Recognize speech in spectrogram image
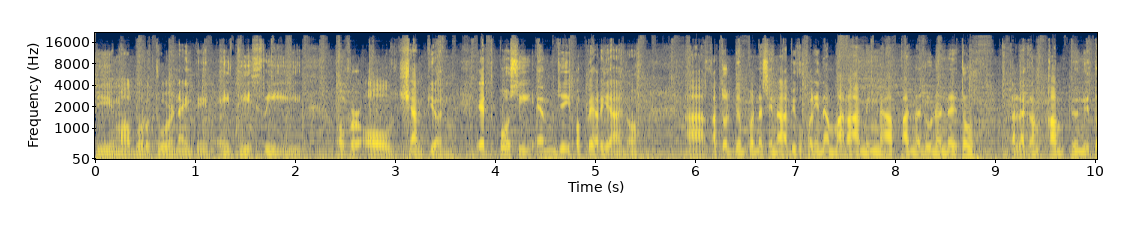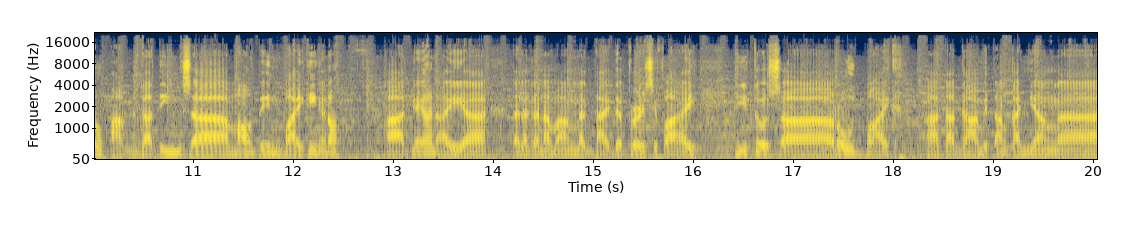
the Marlboro Tour 1983 overall champion. Ito po si MJ Operiano. Ah, katulad din po na sinabi ko kanina, maraming napanalunan na ito. Talagang kampiyon ito pagdating sa mountain biking, ano? At ngayon ay ah, talaga namang nag-diversify dito sa road bike at ah, gamit ang kanyang ah,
